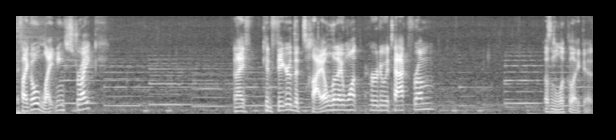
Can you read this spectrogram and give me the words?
If I go lightning strike, can I configure the tile that I want her to attack from? Doesn't look like it.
